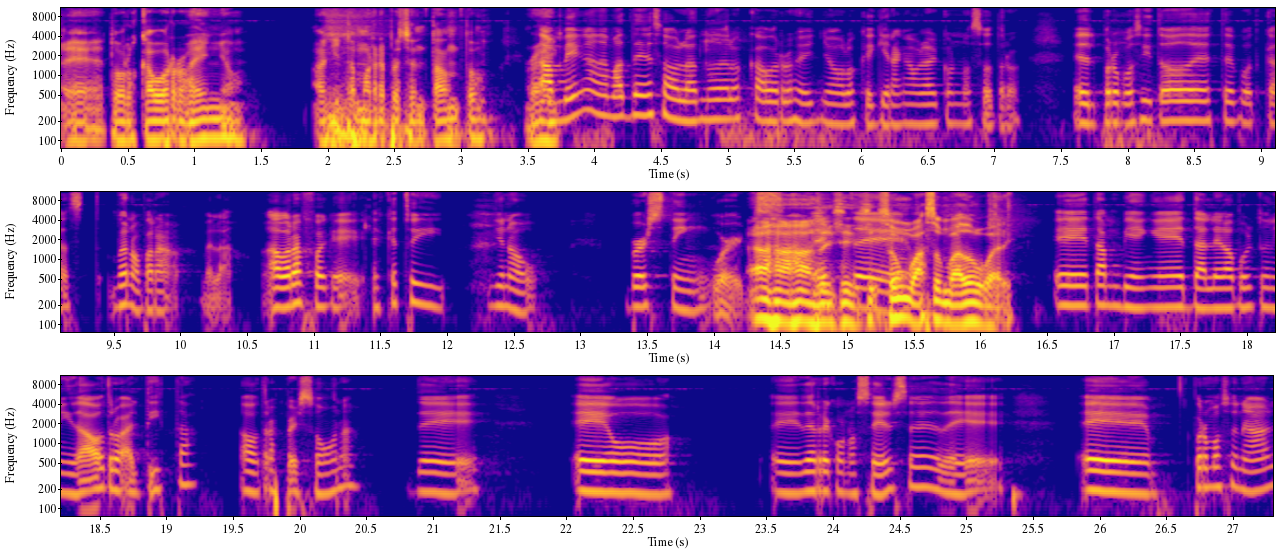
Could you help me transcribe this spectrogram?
eh, todos los cabos rojeños. Aquí estamos representando. right? También, además de eso, hablando de los cabos rojeños los que quieran hablar con nosotros, el propósito de este podcast, bueno, para, ¿verdad? Ahora fue que, es que estoy, you know, bursting words. Ajá, ajá, sí, sí, sí. Este, Zumba, zumba, zumba. Eh, también es darle la oportunidad a otros artistas, a otras personas, de, eh, o, de reconocerse, de promocionar,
